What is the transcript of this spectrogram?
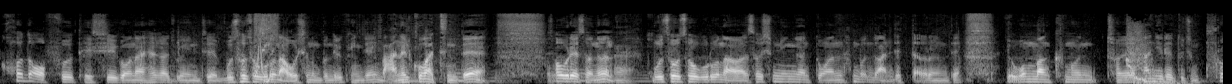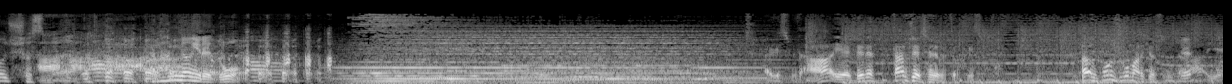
컷 오프 되시거나 해가지고 이제 무소속으로 나오시는 분들이 굉장히 많을 것 같은데 서울에서는 무소속으로 나와서 16년 동안 한 번도 안 됐다 그러는데 이번만큼은 저의 한이라도 좀 풀어주셨으면 단한 명이라도 알겠습니다. 아, 예, 저희는 다음 주에 찾아뵙도록 하겠습니다. 아, 오늘 수고 많으셨습니다. 예.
